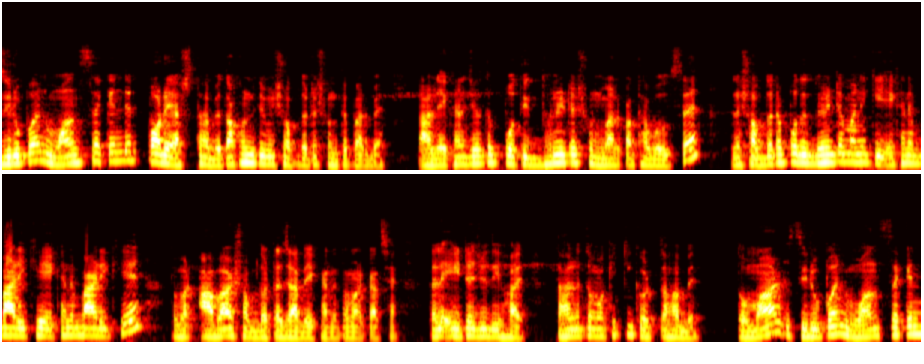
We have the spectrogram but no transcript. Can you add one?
জিরো পয়েন্ট ওয়ান সেকেন্ডের পরে আসতে হবে, তখনই তুমি শব্দটা শুনতে পারবে। তাহলে এখানে যেহেতু প্রতিধ্বনিটা শুনবার কথা বলছে, তাহলে শব্দটা প্রতিধ্বনিটা মানে কি? এখানে বাড়ি খেয়ে, এখানে বাড়ি খেয়ে তোমার আবার শব্দটা যাবে এখানে তোমার কাছে। তাহলে এইটা যদি হয়, তাহলে তোমাকে কি করতে হবে? তোমার জিরো পয়েন্ট ওয়ান সেকেন্ড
